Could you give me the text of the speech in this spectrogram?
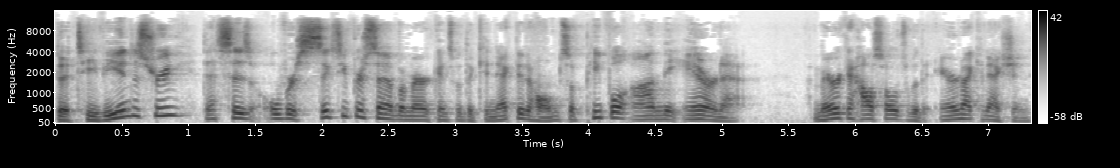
the TV industry, that says over 60% of Americans with a connected home, so people on the internet, American households with internet connection,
